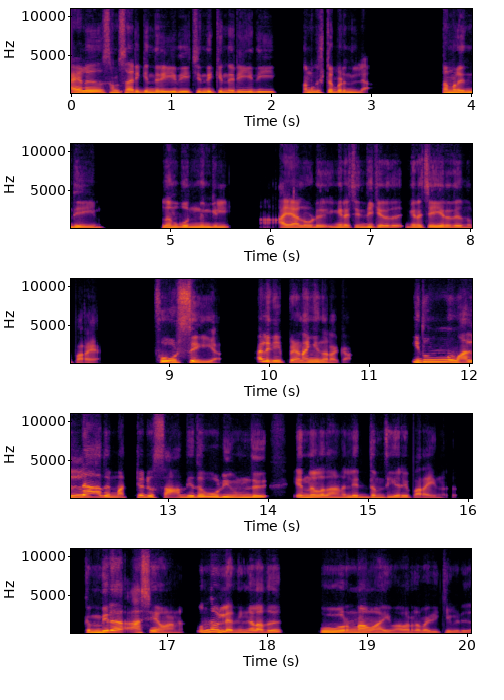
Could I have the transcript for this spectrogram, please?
അയാൾ സംസാരിക്കുന്ന രീതി ചിന്തിക്കുന്ന രീതി നമുക്ക് ഇഷ്ടപ്പെടുന്നില്ല. നമ്മൾ എന്ത് ചെയ്യും? നമുക്ക് ഒന്നുകിൽ അയാളോട് ഇങ്ങനെ ചിന്തിക്കരുത് ഇങ്ങനെ ചെയ്യരുത് എന്ന് പറയാം. ഫോഴ്സ് ചെയ്യുക അല്ലെങ്കിൽ പിണങ്ങി നടക്കാം. ഇതൊന്നും അല്ലാതെ മറ്റൊരു സാധ്യത കൂടി ഉണ്ട് എന്നുള്ളതാണ് ലബ്ധം തിയറി പറയുന്നത്. ഗംഭീര ആശയമാണ്. ഒന്നുമില്ല നിങ്ങളത് പൂർണമായും അവരുടെ വഴിക്ക് വിടുക.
